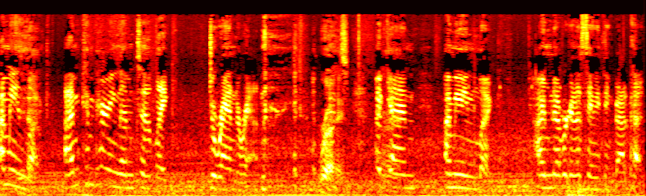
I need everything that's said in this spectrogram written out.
I mean, yeah. look, I'm comparing them to like Duran Duran. Right. Again, I mean, look, I'm never gonna say anything bad about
